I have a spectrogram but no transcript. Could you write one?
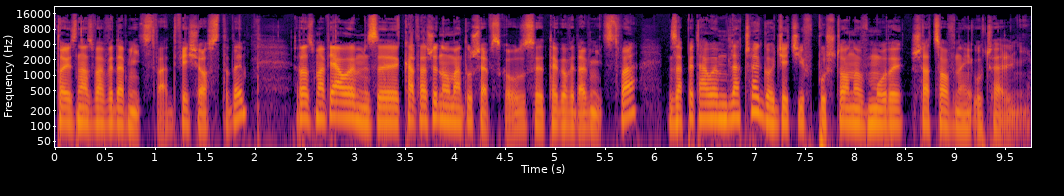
to jest nazwa wydawnictwa, dwie siostry. Rozmawiałem z Katarzyną Matuszewską z tego wydawnictwa. Zapytałem, dlaczego dzieci wpuszczono w mury szacownej uczelni.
